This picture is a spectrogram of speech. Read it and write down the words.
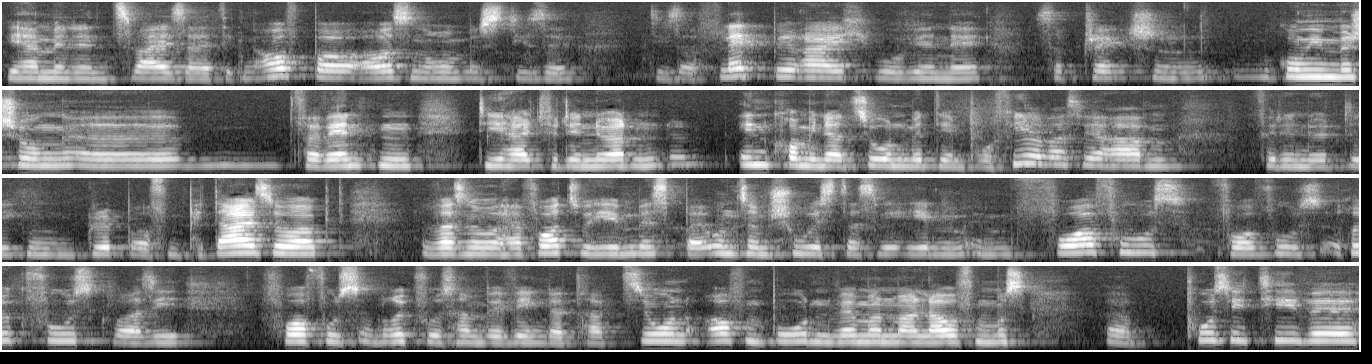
wir haben einen zweiseitigen Aufbau. Außenrum ist diese, dieser Flat-Bereich, wo wir eine Subtraction Gummimischung äh, verwenden, die halt für den Nörden in Kombination mit dem Profil, was wir haben, für den nötigen Grip auf dem Pedal sorgt. Was nur hervorzuheben ist bei unserem Schuh ist, dass wir eben im Vorfuß, Vorfuß, Rückfuß, quasi Vorfuß und Rückfuß haben wir wegen der Traktion auf dem Boden, wenn man mal laufen muss, äh, positive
